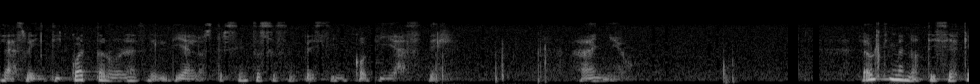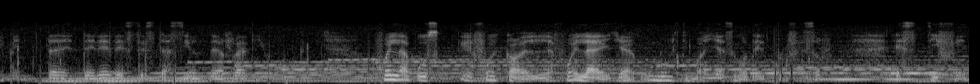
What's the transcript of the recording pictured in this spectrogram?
las 24 horas del día, los 365 días del año. La última noticia que me enteré de esta estación de radio fue la búsqueda, fue, fue la ella, un último hallazgo del profesor Stephen,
